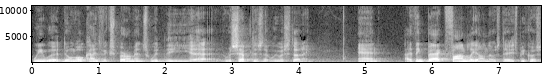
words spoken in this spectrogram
we were doing all kinds of experiments with the uh, receptors that we were studying. And I think back fondly on those days because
